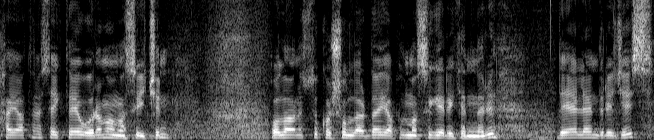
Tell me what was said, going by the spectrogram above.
hayatına sekteye uğramaması için olağanüstü koşullarda yapılması gerekenleri değerlendireceğiz.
